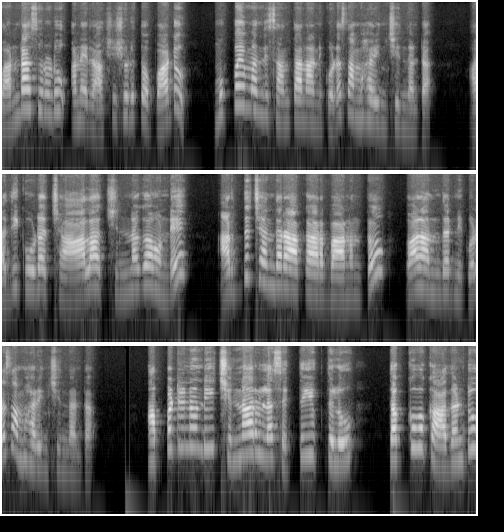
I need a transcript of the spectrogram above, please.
బండాసురుడు అనే రాక్షసుడితో పాటు ముప్పై మంది సంతానాన్ని కూడా సంహరించిందంట. అది కూడా చాలా చిన్నగా ఉండే అర్ధచందరాకార బాణంతో వాళ్ళందరినీ కూడా సంహరించిందంట. అప్పటి నుండి చిన్నారుల శక్తియుక్తులు తక్కువ కాదంటూ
